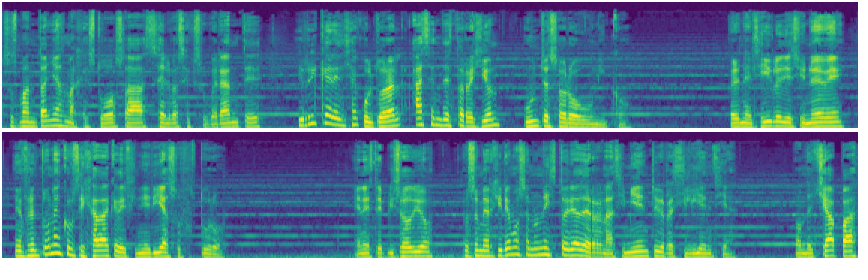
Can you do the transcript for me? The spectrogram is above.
Sus montañas majestuosas, selvas exuberantes y rica herencia cultural hacen de esta región un tesoro único. Pero en el siglo XIX enfrentó una encrucijada que definiría su futuro. En este episodio nos sumergiremos en una historia de renacimiento y resiliencia, donde Chiapas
